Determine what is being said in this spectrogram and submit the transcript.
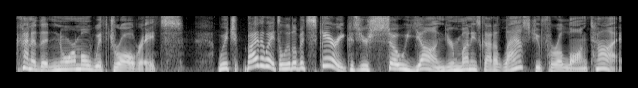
kind of the normal withdrawal rates which, by the way, it's a little bit scary because you're so young. Your money's got to last you for a long time.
